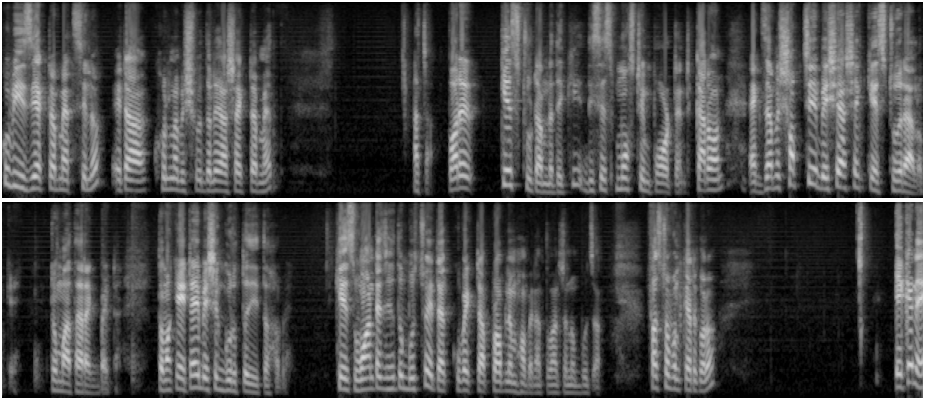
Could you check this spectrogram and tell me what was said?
খুব ইজি একটা ম্যাথ ছিল, এটা খুলনা বিশ্ববিদ্যালয়ে আসা একটা ম্যাথ আচ্ছা পরের কেস টুটা আমরা দেখি দিস ইজ মোস্ট ইম্পর্টেন্ট কারণ এক্সামে সবচেয়ে বেশি আসে কেস টু এর আলোকে, একটু মাথায় রাখবে এটা। তোমাকে এটাই বেশি গুরুত্ব দিতে হবে। কেস ওয়ানটা যেহেতু বুঝছ, এটা খুব একটা প্রবলেম হবে না তোমার জন্য বোঝা। ফার্স্ট অফ অল কেয়ার করো। এখানে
